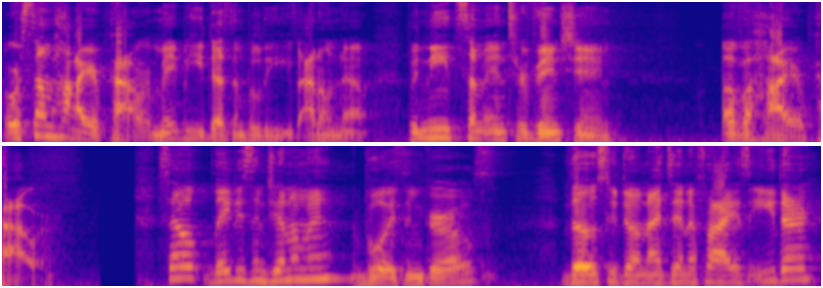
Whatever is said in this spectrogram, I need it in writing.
or some higher power. Maybe he doesn't believe, I don't know, but needs some intervention of a higher power. So, ladies and gentlemen, boys and girls, those who don't identify as either,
